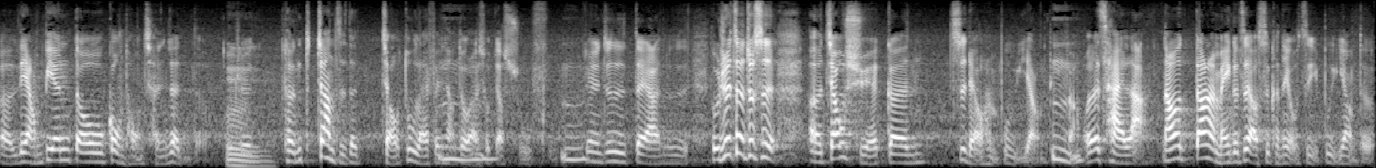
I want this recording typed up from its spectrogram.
呃两边都共同承认的，我觉得可能这样子的角度来分享，对我来说比较舒服。嗯，因为就是对啊，就是我觉得这就是呃教学跟治疗很不一样的地方。我在猜啦，然后当然每一个治疗师可能有自己不一样的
